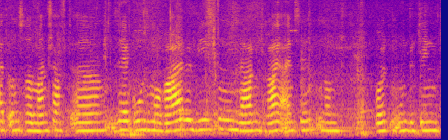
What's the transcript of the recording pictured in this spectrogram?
hat unsere Mannschaft äh, sehr große Moral bewiesen, lagen 3-1 hinten und wollten unbedingt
